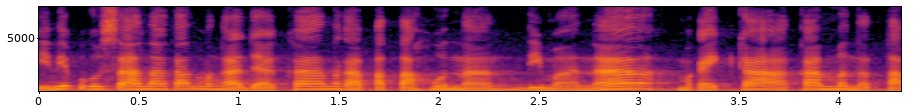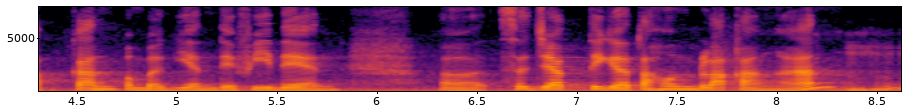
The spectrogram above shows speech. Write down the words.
ini perusahaan akan mengadakan rapat tahunan di mana mereka akan menetapkan pembagian dividen. Uh, sejak tiga tahun belakangan, uh -huh.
